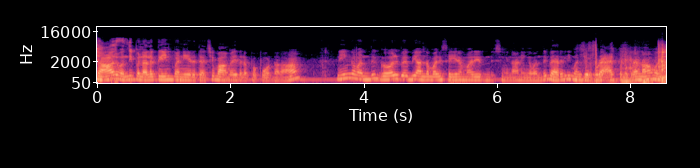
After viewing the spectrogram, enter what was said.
ஜார் வந்து இப்போ நல்லா க்ளீன் பண்ணி எடுத்தாச்சு. வாங்க இதில் இப்போ போடலாம். நீங்கள் வந்து கேர்ள் பேபி அந்த மாதிரி செய்கிற மாதிரி இருந்துச்சிங்கன்னா நீங்கள் வந்து விரலி மஞ்சள் கூட ஆட் பண்ணிக்கலாம். நான் வந்து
